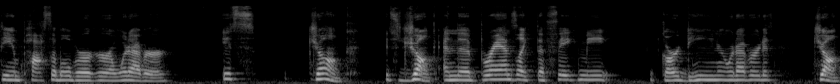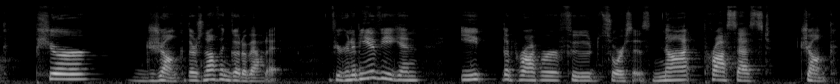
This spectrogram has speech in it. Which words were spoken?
the Impossible Burger and whatever, it's junk. It's junk. And the brands like the fake meat Gardein or whatever it is, junk. Pure junk. There's nothing good about it. If you're going to be a vegan, eat the proper food sources, not processed junk.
